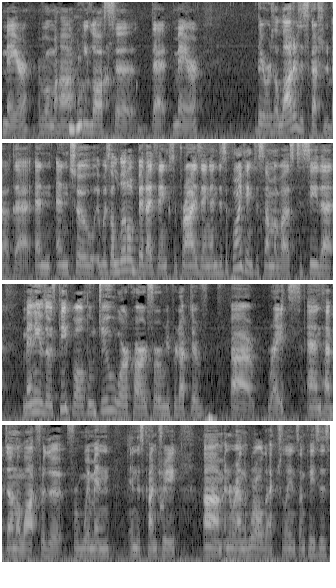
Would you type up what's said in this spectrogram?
mayor of Omaha. Mm-hmm. He lost to that mayor. There was a lot of discussion about that, and and so it was a little bit, I think, surprising and disappointing to some of us to see that many of those people who do work hard for reproductive uh, rights and have done a lot for the for women in this country um, and around the world, actually, in some cases,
